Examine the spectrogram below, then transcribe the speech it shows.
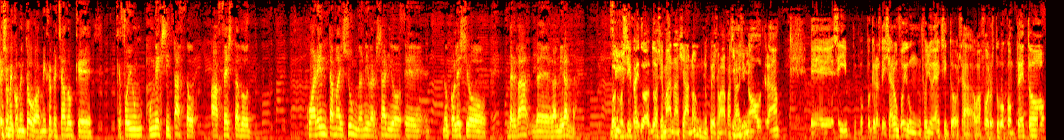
eso me comentou a Mica Pechado que, que foi un, un exitazo a festa do 40 máis un aniversario eh, no colexio Verdad de la Miranda. Bueno, sí, fai dúas, dúas semanas xa, non? Non foi a semana pasada, sí. sino outra. Eh, sí, porque nos deixaron foi un foi un éxito, o sea, o aforo estuvo completo,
